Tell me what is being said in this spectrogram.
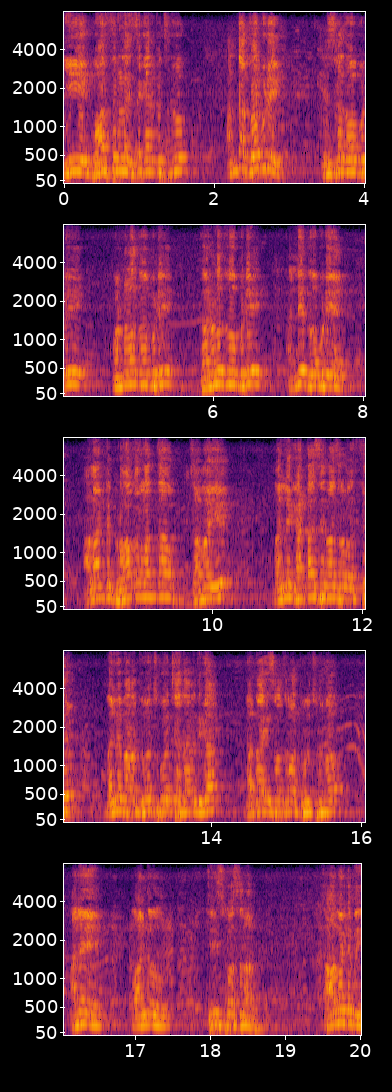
ఈ వాస్తులలో ఇసుక కనిపించదు. అంతా దోపిడీ. ఇసుక దోపిడీ కొండల దోపిడీ గనుల దోపిడీ అన్ని దోపిడీయే అలాంటి బ్రోకర్లంతా జమ అయ్యి మళ్ళీ గంటా శ్రీనివాసరావు వస్తే మళ్ళీ మనం దోచుకోవచ్చు యథావిధిగా. గత ఐదు సంవత్సరాలు దోచుకున్నాం అని వాళ్ళు తీసుకొస్తున్నారు. కాబట్టి మీ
